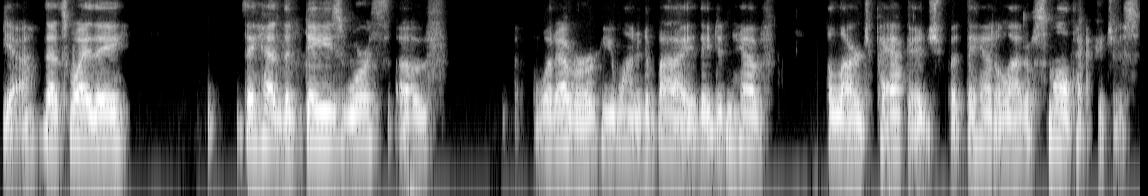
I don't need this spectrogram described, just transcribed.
yeah, that's why they they had the day's worth of whatever you wanted to buy. They didn't have a large package, but they had a lot of small packages.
